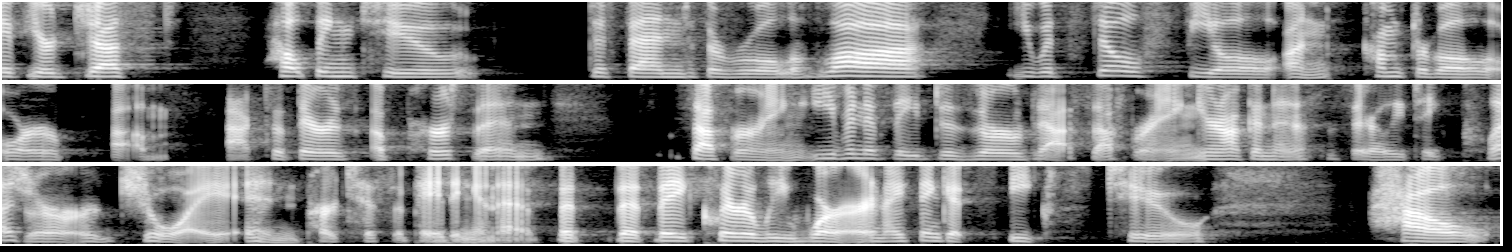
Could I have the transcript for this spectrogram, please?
if you're just helping to defend the rule of law, you would still feel uncomfortable or um, act that there's a person suffering, even if they deserve that suffering. You're not going to necessarily take pleasure or joy in participating in it, but that they clearly were. And I think it speaks to how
